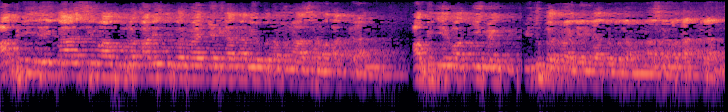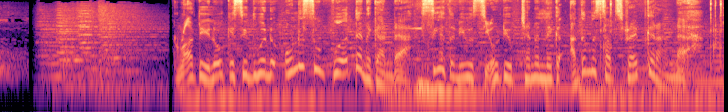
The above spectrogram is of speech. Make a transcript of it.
අපි ඉදිරි කාල සීමාව තුල කටයුතු කරනවා කියන එකත් අපි ඔබ තමන් ආසන මතක් කරන්න. අපි ඒ වගකීමෙන් ඉටු කරනවා කියන එකත් ඔබ තමන් ආසන මතක් කරන්න. රටේ ලෝකෙ සිදුවන උණුසුම් පුවත් දැනගන්න සියත නිවස් YouTube channel එක අදම subscribe කරන්න.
